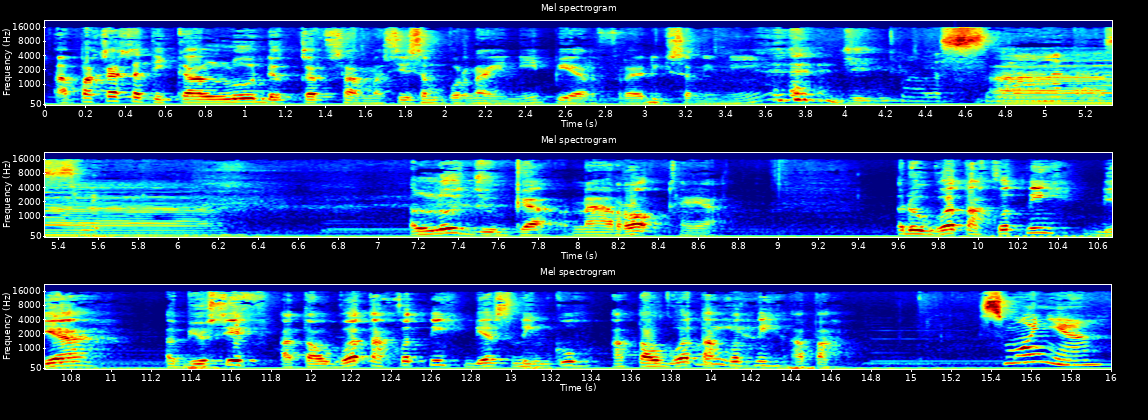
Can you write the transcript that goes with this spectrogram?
Apakah ketika lu deket sama si sempurna ini, Pierre Fredrickson ini. Males banget asli. eh, lu juga narok kayak, aduh gue takut nih dia abusive atau gue takut nih dia selingkuh atau gue Oh, takut iya. nih apa? Semuanya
